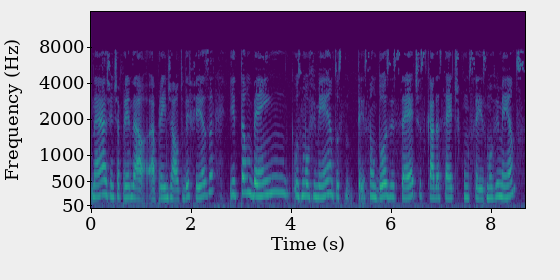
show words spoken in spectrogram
né? A gente aprende aprende autodefesa e também os movimentos, são 12 sets, cada set com seis movimentos.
